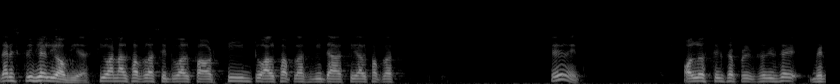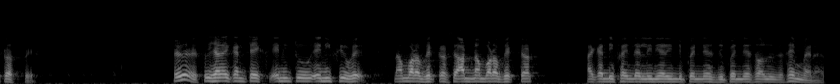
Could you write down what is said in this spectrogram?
that is trivially obvious C 1 alpha plus C 2 alpha or C into alpha plus beta C alpha plus is not it. All those things are so it is a vector space is not it. So, here I can take any two any few number of vectors odd number of vectors I can define the linear independence dependence all in the same manner.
